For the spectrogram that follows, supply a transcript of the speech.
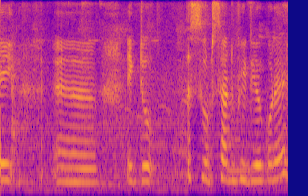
এই একটু সুটসাট ভিডিও করে।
